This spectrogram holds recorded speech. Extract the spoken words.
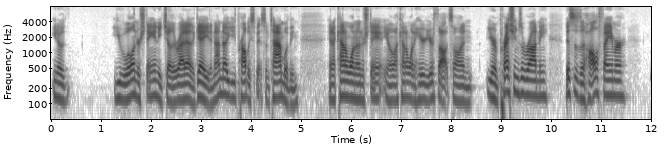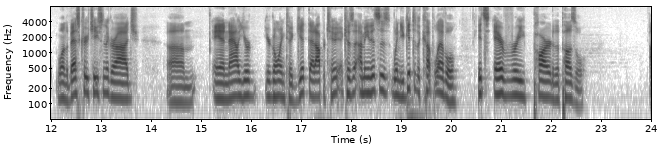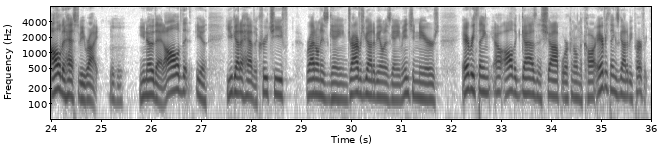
you know, you will understand each other right out of the gate. And I know you probably spent some time with him, and I kind of want to understand, you know, I kind of want to hear your thoughts on your impressions of Rodney. This is a Hall of Famer, one of the best crew chiefs in the garage, um, and now you're you're going to get that opportunity because I mean this is when you get to the cup level, it's every part of the puzzle. All of it has to be right. Mm-hmm. You know that all of that. You know, you got to have the crew chief right on his game. Drivers got to be on his game. Engineers, everything, all the guys in the shop working on the car, everything's got to be perfect.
